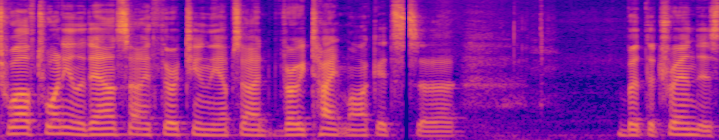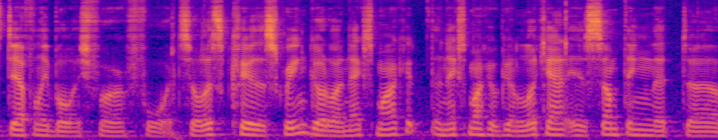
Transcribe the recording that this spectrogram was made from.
1220 on the downside, 13 on the upside. Very tight markets. Uh, but the trend is definitely bullish for Ford. So let's clear the screen, go to our next market. The next market we're going to look at is something that uh,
